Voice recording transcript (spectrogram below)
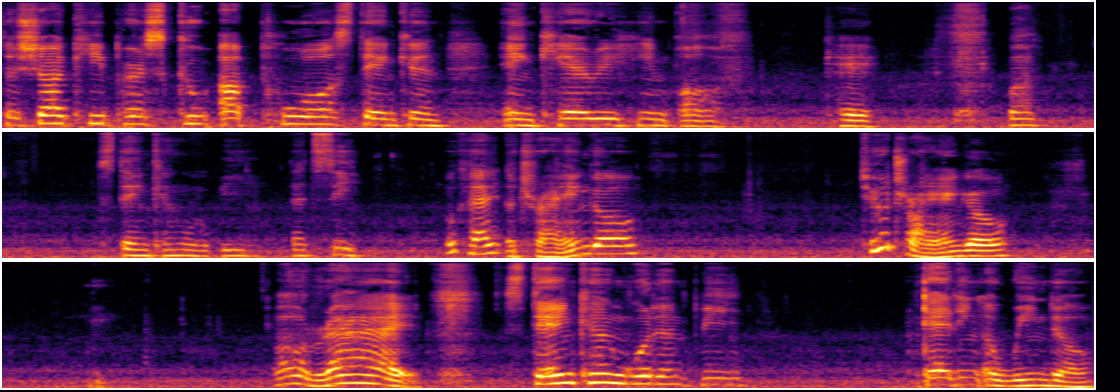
The shopkeeper scooped up poor Stumpkin and carried him off. Okay, what Stumpkin will be? Let's see. Okay, a triangle. Two triangle. All right. Stumpkin wouldn't be getting a window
